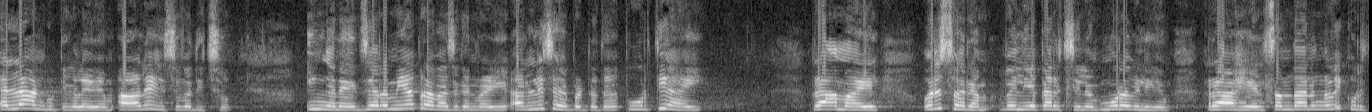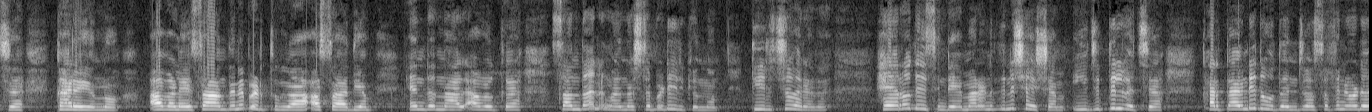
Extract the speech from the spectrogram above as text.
എല്ലാ ആൺകുട്ടികളെയും ആളയച്ചു വധിച്ചു ഇങ്ങനെ ജെറമിയ പ്രവാചകൻ വഴി അരളി ചെയ്യപ്പെട്ടത് പൂർത്തിയായി. റാമായിൽ ഒരു സ്വരം വലിയ കരച്ചിലും മുറവിളിയും റാഹേൽ സന്താനങ്ങളെക്കുറിച്ച് കരയുന്നു. അവളെ സാന്ത്വനപ്പെടുത്തുക അസാധ്യം. എന്തെന്നാൽ അവൾക്ക് സന്താനങ്ങൾ നഷ്ടപ്പെട്ടിരിക്കുന്നു. തിരിച്ചുവരവ് ഹെറോദേസിന്റെ മരണത്തിന് ശേഷം ഈജിപ്തിൽ വെച്ച് കർത്താവിന്റെ ദൂതൻ ജോസഫിനോട്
